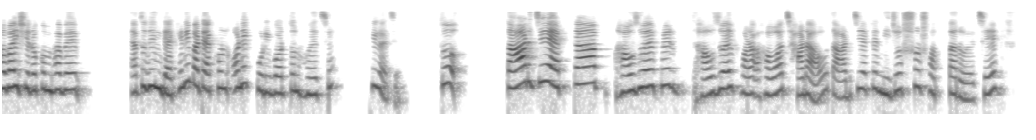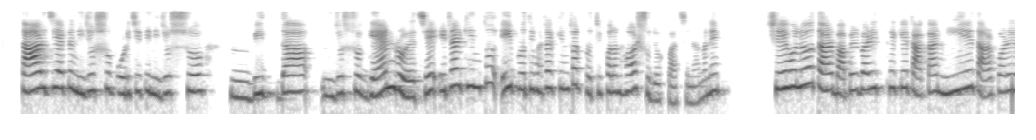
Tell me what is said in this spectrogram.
সবাই সেরকম ভাবে এতদিন দেখেনি বাট এখন অনেক পরিবর্তন হয়েছে, ঠিক আছে? তো তার যে একটা হাউস ওয়াইফের হাউস ওয়াইফ হওয়া ছাড়াও তার যে একটা নিজস্ব সত্তা রয়েছে, তার যে একটা নিজস্ব পরিচিতি, নিজস্ব বিদ্যা, নিজস্ব জ্ঞান রয়েছে, এটার কিন্তু, এই প্রতিভাটার কিন্তু আর প্রতিফলন হওয়ার সুযোগ পাচ্ছে না। মানে সে হলো তার বাপের বাড়ির থেকে টাকা নিয়ে তারপরে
